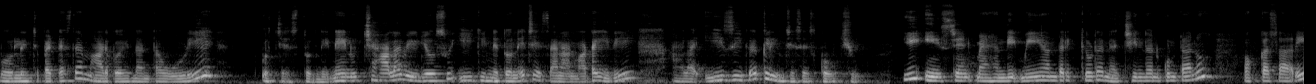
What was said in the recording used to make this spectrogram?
బోర్లించి పెట్టేస్తే మాడిపోయిందంతా ఊడి వచ్చేస్తుంది. నేను చాలా వీడియోస్ ఈ గిన్నెతోనే చేశాను అనమాట ఇది అలా ఈజీగా క్లీన్ చేసేసుకోవచ్చు. ఈ ఇన్స్టెంట్ మెహందీ మీ అందరికి కూడా నచ్చింది అనుకుంటాను ఒక్కసారి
